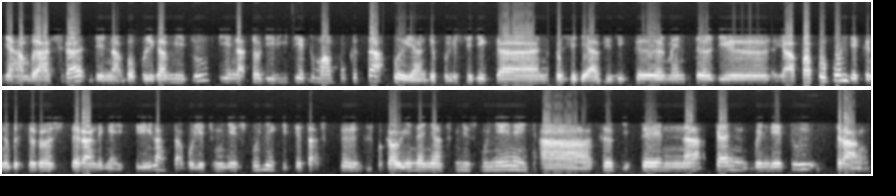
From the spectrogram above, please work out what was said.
Yang hamba hasrat, dia nak berpoligami tu, dia nak tahu diri dia tu mampu ke tak apa yang dia boleh sediakan, persediaan fizikal, mental dia, apa-apa pun dia kena berterus terang dengan isteri lah. Tak boleh sembunyi-sembunyi. Kita tak suka perkahwinan yang sembunyi-sembunyi ni. Ah, so, kita nakkan benda tu terang.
